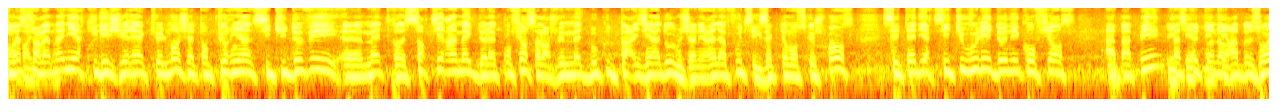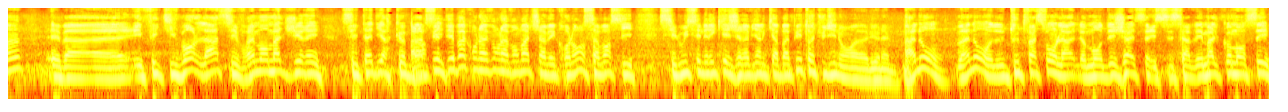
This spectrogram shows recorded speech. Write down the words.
Moi, sur la manière qu'il est géré actuellement, j'attends plus rien. Si tu devais euh, mettre, sortir un mec de la confiance, alors je vais me mettre beaucoup de Parisiens à dos, mais j'en ai rien à foutre, c'est exactement ce que je pense. C'est-à-dire que si tu voulais donner confiance à Mbappé, parce que tu en auras besoin, eh ben, euh, effectivement, là, c'est vraiment mal géré. C'est-à-dire que Alors c'est Mbappé. le débat qu'on avait en avant-match avec Roland, savoir si, si Luis Enrique gérait bien le cas Mbappé. Toi tu dis non, euh, Lionel. Bah non, bah non. De toute façon, là, bon, déjà, ça, ça avait mal commencé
